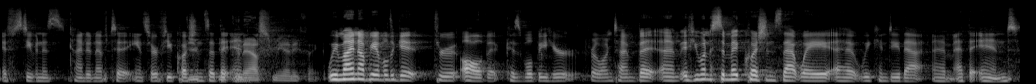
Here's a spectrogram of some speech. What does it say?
If Stephen is kind enough to answer a few you, questions at you the can end. ask me anything. We might not be able to get through all of it because we'll be here for a long time. But um, if you want to submit questions that way, uh, we can do that um, at the end.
